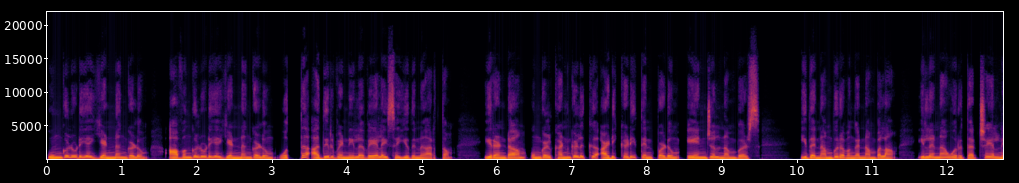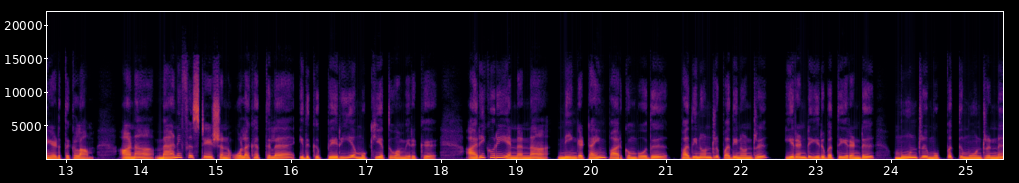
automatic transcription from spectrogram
உங்களுடைய எண்ணங்களும் அவங்களுடைய எண்ணங்களும் ஒத்த அதிர்வெண்ணில வேலை செய்யுதுன்னு அர்த்தம். இரண்டாம் உங்கள் கண்களுக்கு அடிக்கடி தென்படும் ஏஞ்சல் நம்பர்ஸ். இத நம்புறவங்க நம்பலாம் இல்லனா ஒரு தற்செயல்னு எடுத்துக்கலாம். ஆனா மேனிஃபெஸ்டேஷன் உலகத்துல இதுக்கு பெரிய முக்கியத்துவம் இருக்கு. அறிகுறி என்னன்னா நீங்க டைம் பார்க்கும்போது பதினொன்று பதினொன்று இரண்டு இருபத்தி இரண்டு மூன்று முப்பத்து மூன்றுன்னு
